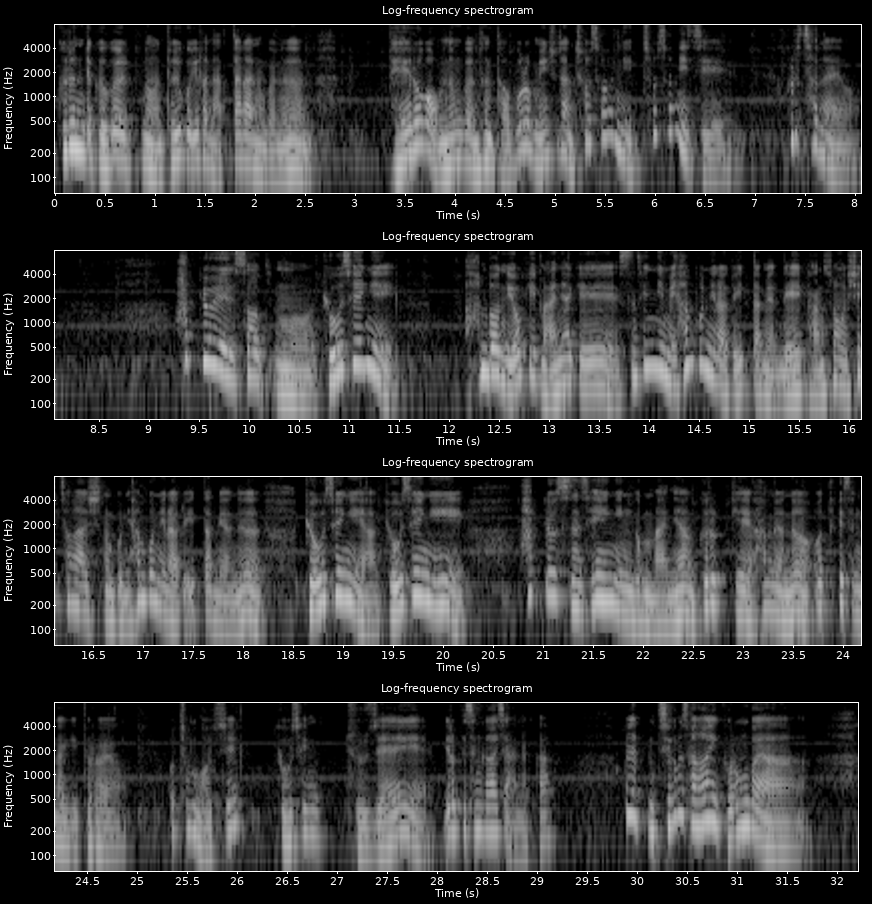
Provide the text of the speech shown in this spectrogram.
그런데 그걸 어, 들고 일어났다라는 거는 배려가 없는 거는 더불어민주당 초선이 초선이지. 그렇잖아요. 학교에서 뭐 교생이 한번 여기 만약에 선생님이 한 분이라도 있다면 내 방송을 시청하시는 분이 한 분이라도 있다면은 교생이야. 교생이 학교 선생인 것 마냥 그렇게 하면은 어떻게 생각이 들어요? 어, 좀 뭐지? 교생 주제에 이렇게 생각하지 않을까? 근데 지금 상황이 그런 거야.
